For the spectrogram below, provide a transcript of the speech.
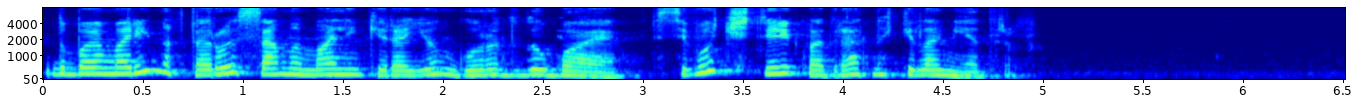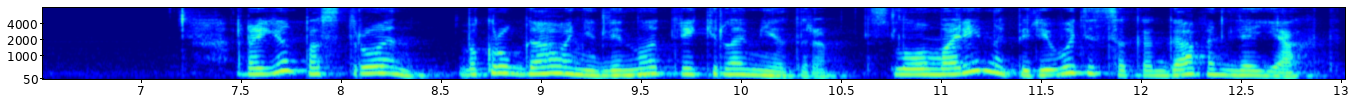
Дубай-Марина – второй самый маленький район города Дубая, всего 4 квадратных километров. Район построен вокруг гавани длиной 3 километра. Слово «марина» переводится как «гавань для яхт».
